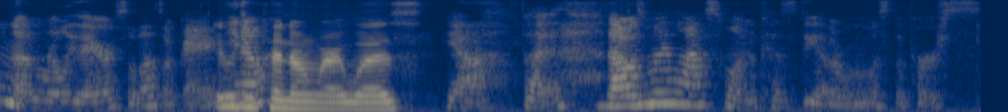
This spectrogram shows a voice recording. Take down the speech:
I'm not really there, so that's okay. It would you know? depend on where I was. Yeah, but that was my last one because the other one was the purse.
